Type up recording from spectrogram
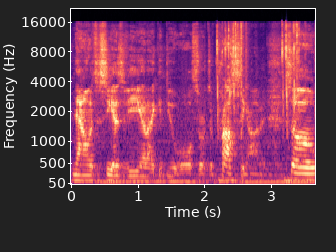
now it's a CSV and I could do all sorts of processing on it. So,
